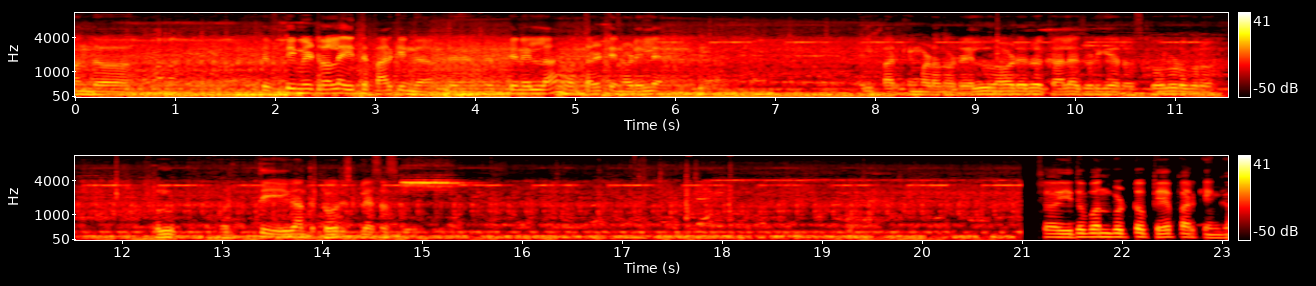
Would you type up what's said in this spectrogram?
ಒಂದು ಫಿಫ್ಟಿ ಮೀಟ್ರಲ್ಲೇ ಐತೆ ಪಾರ್ಕಿಂಗ್ ಫಿಫ್ಟೀನ್ ಇಲ್ಲ ಒಂದು ತರ್ಟಿ ನೋಡಿ ಇಲ್ಲೇ. ಇಲ್ಲಿ ಪಾರ್ಕಿಂಗ್ ಮಾಡೋದು ನೋಡ್ರಿ ಎಲ್ಲಿ ನೋಡಿದ್ರು ಕಾಲೇಜ್ ಹುಡುಗಿಯರು ಸ್ಕೂಲ್ ಹುಡುಗರು ಫುಲ್ ಭರ್ತಿ ಈಗಂತ ಟೂರಿಸ್ಟ್ ಪ್ಲೇಸಸ್ ಸೊ ಇದು ಬಂದ್ಬಿಟ್ಟು ಪೇ ಪಾರ್ಕಿಂಗ್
